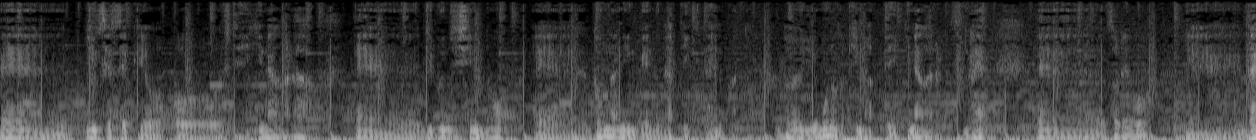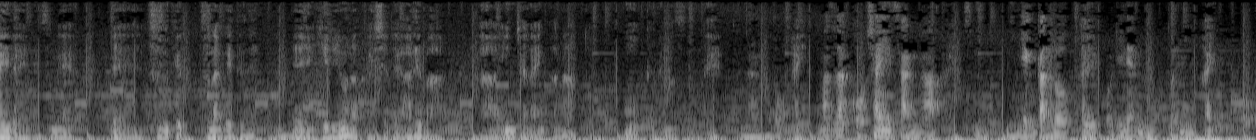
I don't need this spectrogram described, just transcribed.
えー人生設計をしていきながら、えー自分自身の、えーどんな人間になっていきたいのかというものが決まっていきながらですね、えーそれを、えー代々ですね、えー続け、つなげてね、えーいけるような会社であればあーいいんじゃないかなと思っておりますので、なるほど。はいまずはこう社員さんがその人間感動というこう理念のもとに、はい。こ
